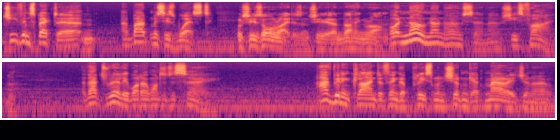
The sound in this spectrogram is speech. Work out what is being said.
Chief Inspector, about Mrs. West. Well, she's all right, isn't she? Uh, nothing wrong. Oh, no, no, no, sir, no. She's fine. That's really what I wanted to say. I've been inclined to think a policeman shouldn't get married, you know.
